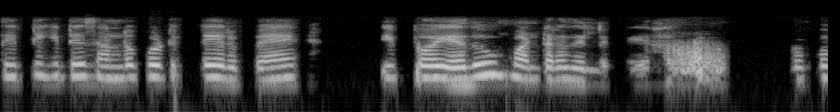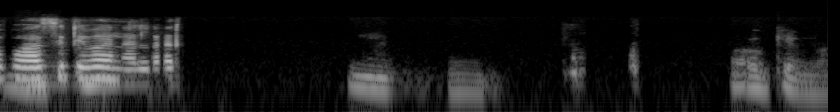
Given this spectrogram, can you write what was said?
திட்டிக்கிட்டு சண்டை போட்டுக்கிட்டே இருப்பேன். இப்போ எதுவும் பண்றது இல்லைங்கய்யா ரொம்ப பாசிட்டிவா நல்லா இருக்கு. ஓகேம்மா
